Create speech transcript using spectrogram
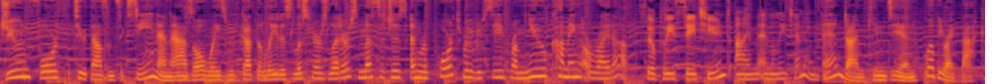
June 4th, 2016, and as always, we've got the latest listeners' letters, messages, and reports we receive from you coming right up. So please stay tuned. I'm Emily Jennings. And I'm Kim Jian. We'll be right back.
